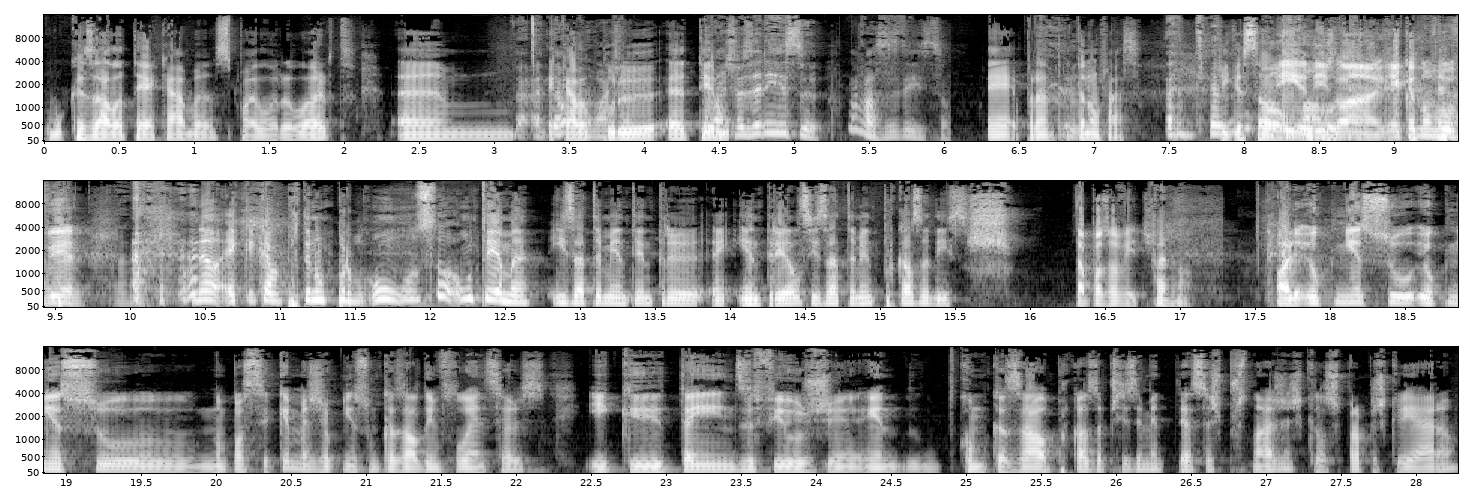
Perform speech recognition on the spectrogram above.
o casal até acaba, spoiler alert, um, então, acaba por uh, ter. Não vais fazer isso, não faças isso. É, pronto, então não faço. Fica só. Ei, diz lá, é que eu não vou ver. não, é que acaba por ter um, um, um, tema exatamente entre, entre eles, exatamente por causa disso. Está para os ouvidos. Faz não. Olha, eu conheço, eu conheço, não posso ser quem, mas eu conheço um casal de influencers e que têm desafios em, como casal por causa precisamente dessas personagens que eles próprios criaram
